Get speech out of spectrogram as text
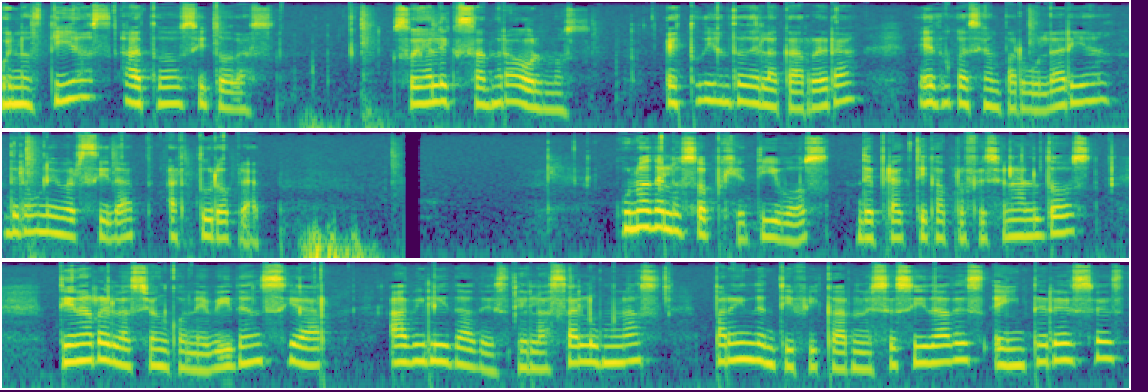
Buenos días a todos y todas. Soy Alexandra Olmos, estudiante de la carrera Educación Parvularia de la Universidad Arturo Prat. Uno de los objetivos de Práctica Profesional 2 tiene relación con evidenciar habilidades en las alumnas para identificar necesidades e intereses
